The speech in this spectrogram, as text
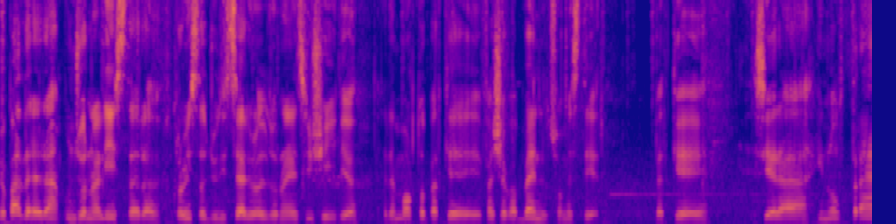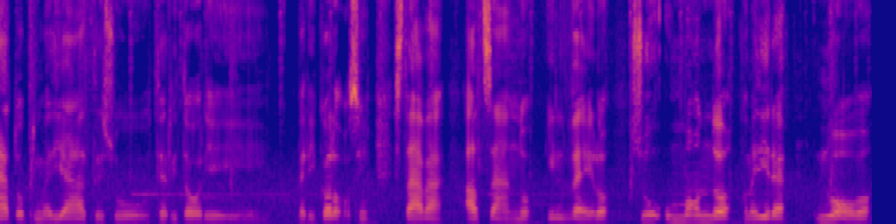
Mio padre era un giornalista, era cronista giudiziario del giornale Sicilia ed è morto perché faceva bene il suo mestiere, perché si era inoltrato prima di altri su territori pericolosi, stava alzando il velo su un mondo, come dire, nuovo,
